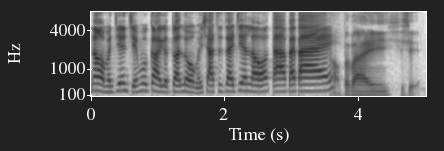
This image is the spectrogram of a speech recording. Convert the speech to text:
那我们今天节目告一个段落，我们下次再见喽，大家拜拜。好，拜拜，谢谢。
